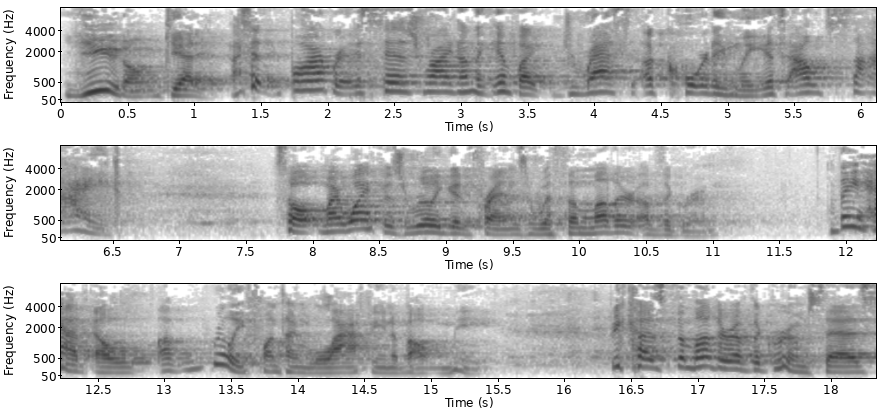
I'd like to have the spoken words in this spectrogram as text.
You don't get it. I said, Barbara, it says right on the invite, dress accordingly. It's outside. So my wife is really good friends with the mother of the groom. They had a, a really fun time laughing about me. Because the mother of the groom says,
